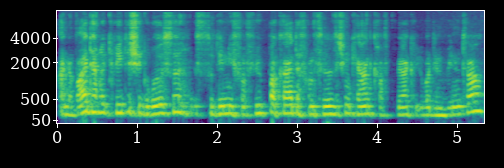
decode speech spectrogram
Eine weitere kritische Größe ist zudem die Verfügbarkeit der französischen Kernkraftwerke über den Winter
